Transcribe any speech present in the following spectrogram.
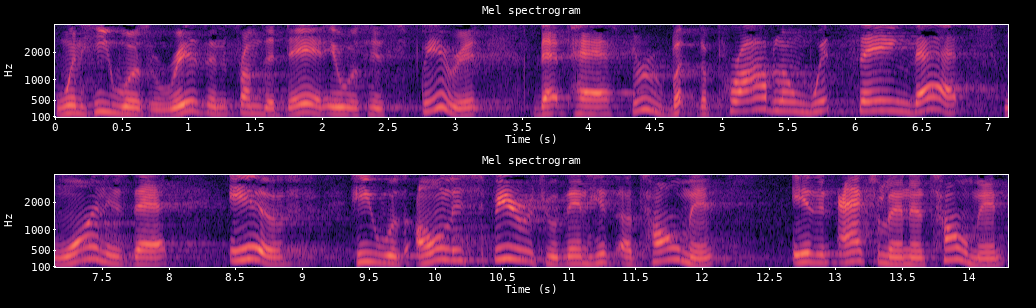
when he was risen from the dead, it was his spirit that passed through. But the problem with saying that, one is that if he was only spiritual, then his atonement isn't actually an atonement.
